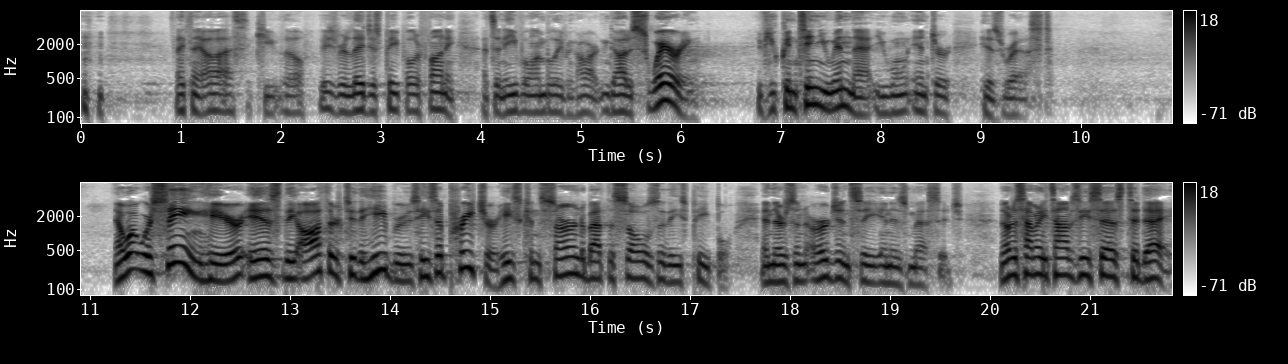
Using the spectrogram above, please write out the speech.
They think, oh, that's cute little. These religious people are funny. That's an evil, unbelieving heart. And God is swearing. If you continue in that, you won't enter his rest. Now, what we're seeing here is the author to the Hebrews, he's a preacher. He's concerned about the souls of these people, and there's an urgency in his message. Notice how many times he says today,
